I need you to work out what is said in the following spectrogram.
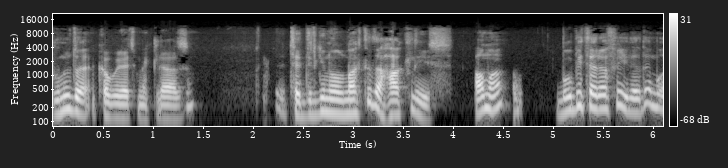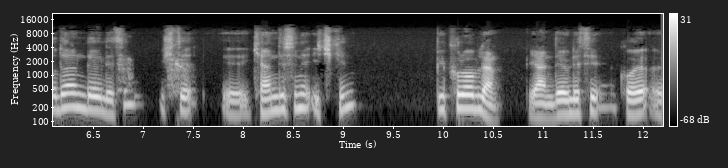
bunu da kabul etmek lazım. Tedirgin olmakta da haklıyız. Ama bu bir tarafıyla da modern devletin işte e, kendisine içkin bir problem. Yani devleti koy, e,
